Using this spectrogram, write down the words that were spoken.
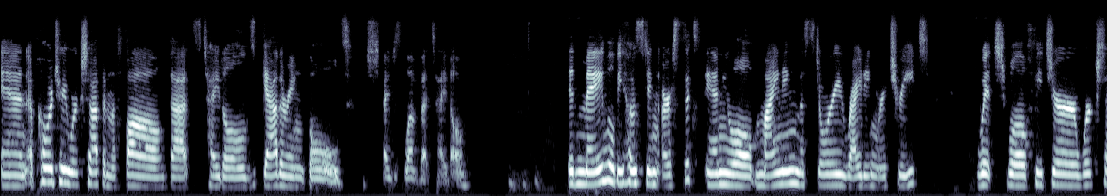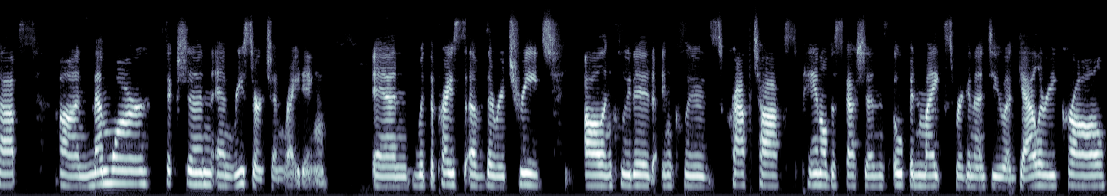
and a poetry workshop in the fall that's titled Gathering Gold, I just love that title. In May, we'll be hosting our sixth annual Mining the Story Writing Retreat, which will feature workshops on memoir, fiction, and research and writing. And with the price of the retreat, all included includes craft talks, panel discussions, open mics. We're gonna do a gallery crawl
